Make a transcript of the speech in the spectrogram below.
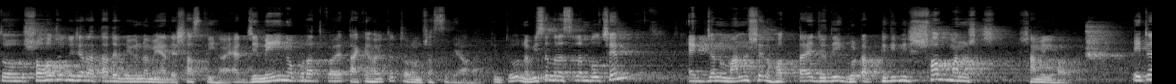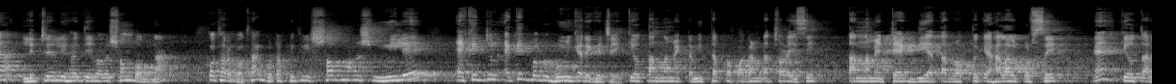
তো সহযোগী যারা, তাদের বিভিন্ন মেয়াদে শাস্তি হয়। আর যে মেইন অপরাধ করে, তাকে হয়তো চরম শাস্তি দেওয়া হয়। কিন্তু নবী সাল্লাহ সাল্লাম বলছেন, একজন মানুষের হত্যায় যদি গোটা পৃথিবীর সব মানুষ সামিল হয়, এটা লিটারেলি হয়তো এভাবে সম্ভব না। কথার কথা, গোটা পৃথিবীর সব মানুষ মিলে এক একজন এক একভাবে ভূমিকা রেখেছে। কেউ তার নামে একটা মিথ্যা প্রপাগান্ডা ছড়াইছে, তার নামে ট্যাগ দিয়ে তার রক্তকে হালাল করছে হ্যাঁ? কেউ তার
